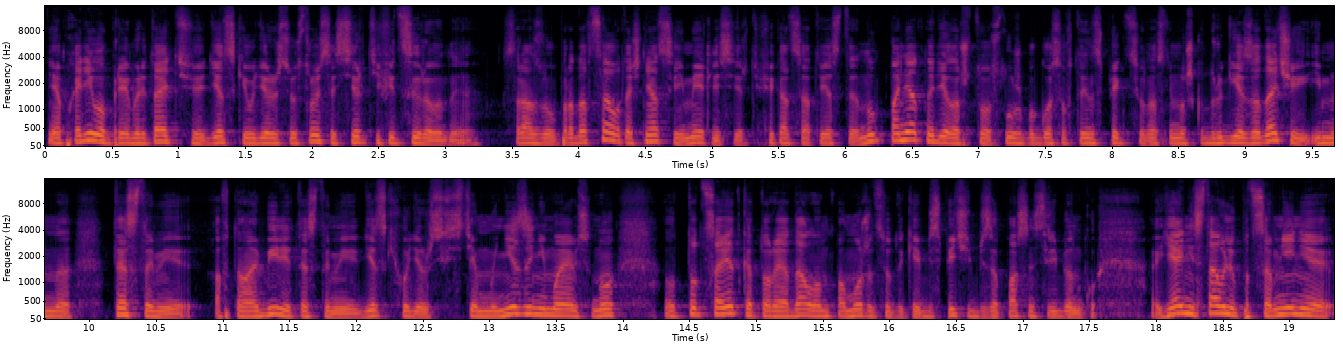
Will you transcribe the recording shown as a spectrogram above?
необходимо приобретать детские удерживающие устройства сертифицированные. Сразу у продавца уточняться, имеет ли сертификат соответствия. Ну, понятное дело, что служба госавтоинспекции у нас немножко другие задачи. Именно тестами автомобилей, тестами детских удерживающих систем мы не занимаемся. Но вот тот совет, который я дал, он поможет все-таки обеспечить безопасность ребенку. Я не ставлю под сомнение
